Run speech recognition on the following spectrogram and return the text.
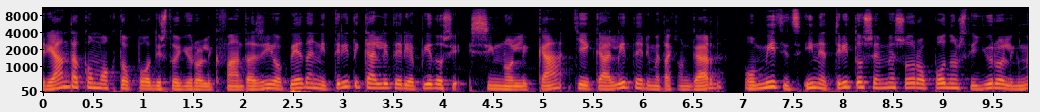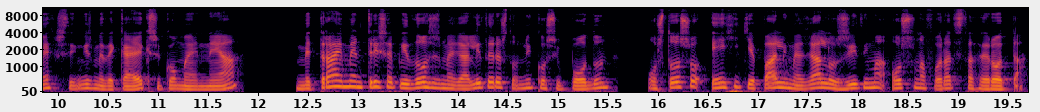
30,8 πόντι στο EuroLeague Fantasy, η οποία ήταν η τρίτη καλύτερη επίδοση συνολικά και η καλύτερη μεταξύ των guard. Ο Μίτσιτς είναι τρίτος σε μέσο όρο πόντων στη EuroLeague μέχρι στιγμής με 16,9 Μετράει μεν τρεις επιδόσεις μεγαλύτερες των 20 πόντων, ωστόσο έχει και πάλι μεγάλο ζήτημα όσον αφορά τη σταθερότητα.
